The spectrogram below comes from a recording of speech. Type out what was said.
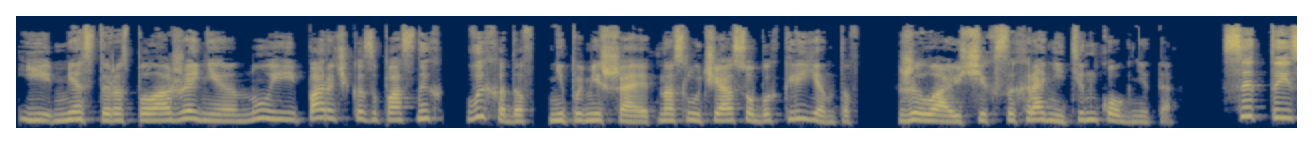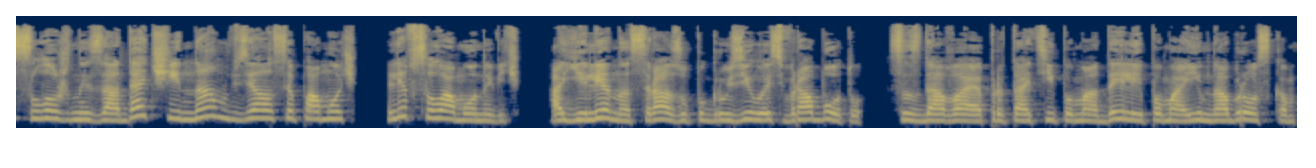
и место расположения, ну и парочка запасных выходов не помешает на случай особых клиентов, желающих сохранить инкогнито. С этой сложной задачей нам взялся помочь Лев Соломонович, а Елена сразу погрузилась в работу, создавая прототипы моделей по моим наброскам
